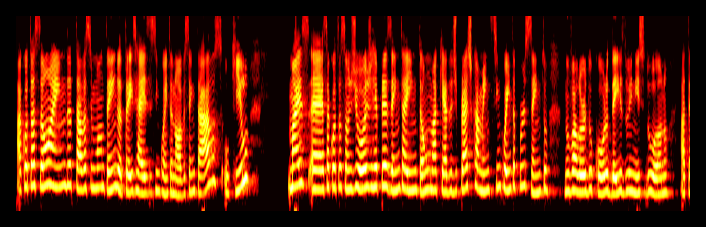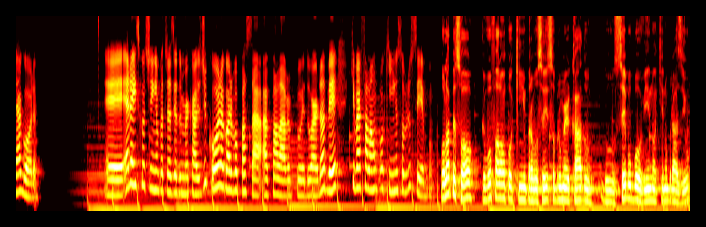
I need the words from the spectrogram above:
a cotação ainda estava se mantendo a R$ 3,59 o quilo, mas é, essa cotação de hoje representa aí, então, uma queda de praticamente 50% no valor do couro desde o início do ano até agora. É, era isso que eu tinha para trazer do mercado de couro. Agora eu vou passar a palavra para o Eduardo AB, que vai falar um pouquinho sobre o sebo. Olá pessoal, eu vou falar um pouquinho para vocês sobre o mercado do sebo bovino aqui no Brasil.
